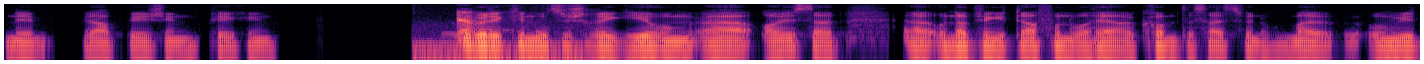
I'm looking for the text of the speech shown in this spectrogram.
nee, ja, Beijing, Peking, Ja. über die chinesische Regierung äh, äußert, äh, unabhängig davon, woher er kommt. Das heißt, wenn du mal irgendwie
